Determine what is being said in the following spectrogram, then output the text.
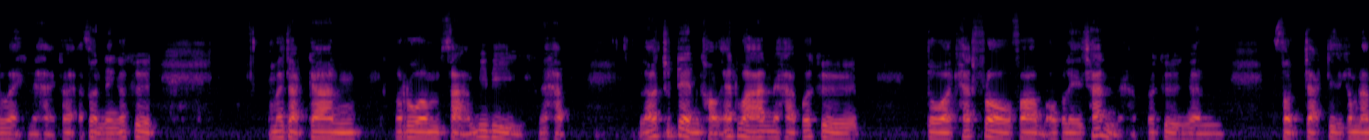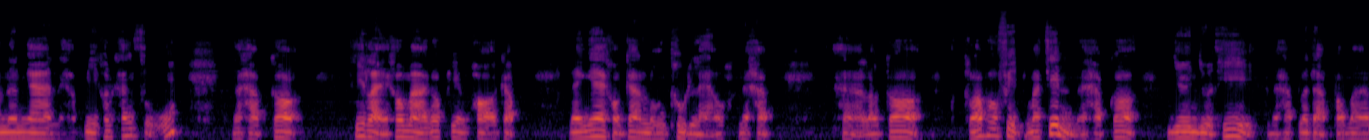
ด้วยนะฮะก็ส่วนหนึ่งก็คือมาจากการรวม 3 BB นะครับ แล้วจุดเด่นของ Advance นะครับ ก็คือตัว cash flow from operation นะครับ ก็คือเงินสดจากกิจกรรมดำเนินงานนะครับ มีค่อนข้างสูงนะครับ ก็ที่ไหลเข้ามาก็เพียงพอกับในแง่ของการลงทุนแล้วนะครับอ่าแล้วก็ gross profit margin นะครับ ก็ยืนอยู่ที่นะครับระดับประมาณ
